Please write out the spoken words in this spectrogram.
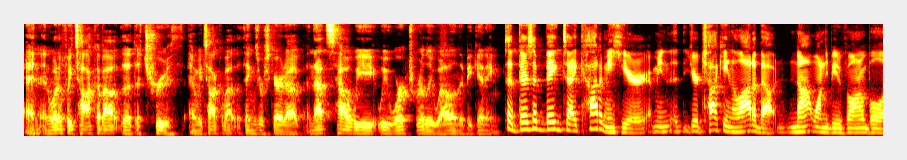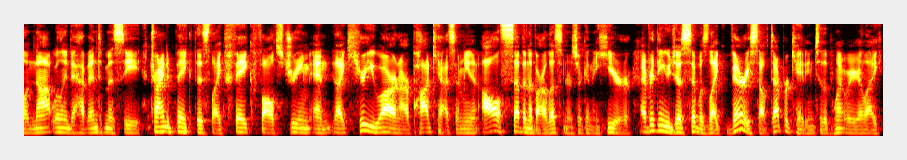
And, and what if we talk about the, the truth and we talk about the things we're scared of? And that's how we, we worked really well in the beginning. So there's a big dichotomy here. I mean, you're talking a lot about not wanting to be vulnerable and not willing to have intimacy, trying to make this like fake false dream. And like here you are in our podcast. I mean, all seven of our listeners are going to hear everything you just said was like very self deprecating to the point where you're like,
